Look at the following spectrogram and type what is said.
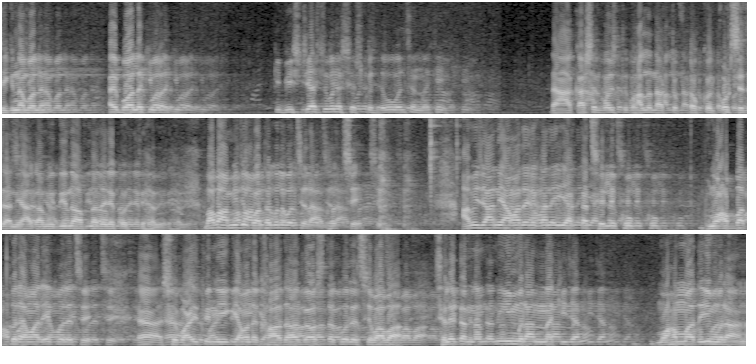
ঠিক না বলে? বলে কি বলে? কি বৃষ্টি আসছে বলে শেষ করে দেবো বলছেন নাকি? আকাশের পরিস্থিতি ভালো নাটক টক করে পড়ছে জানি, আগামী দিনও আপনাদের করতে হবে। বাবা, আমি যে কথাগুলো বলছি রাগ হচ্ছে। আমি জানি আমাদের এখানে এই একটা ছেলে খুব খুব মোহাব্বত করে আমার এ করেছে। হ্যাঁ সে বাড়িতে নিয়ে গিয়ে আমাদের খাওয়া দাওয়ার ব্যবস্থা করেছে। বাবা, ছেলেটার নাম জানি ইমরান নাকি জানো? মোহাম্মদ ইমরান।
